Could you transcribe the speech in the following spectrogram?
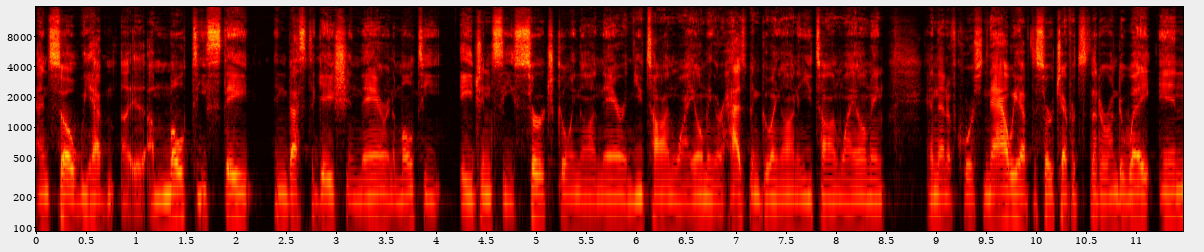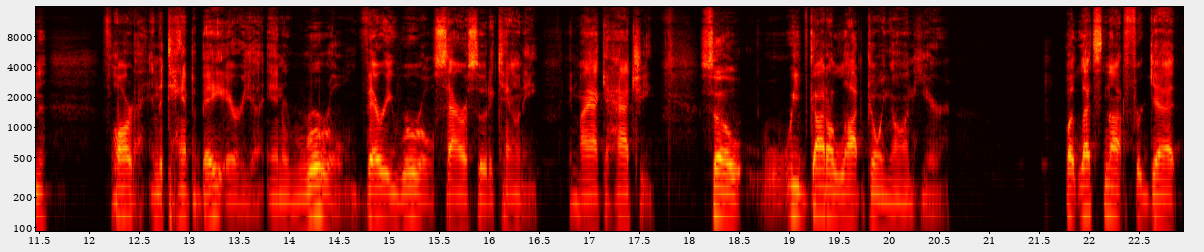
And so we have a, a multi state investigation there and a multi agency search going on there in Utah and Wyoming, or has been going on in Utah and Wyoming. And then, of course, now we have the search efforts that are underway in Florida, in the Tampa Bay area, in rural, very rural Sarasota County, in Myakkahatchee. So we've got a lot going on here. But let's not forget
